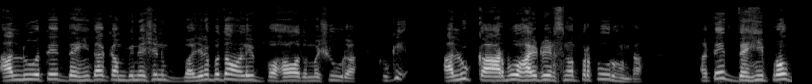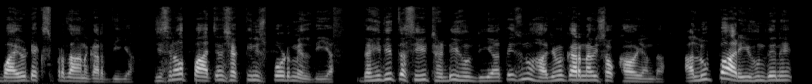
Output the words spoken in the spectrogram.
ਆਲੂ ਅਤੇ ਦਹੀਂ ਦਾ ਕੰਬੀਨੇਸ਼ਨ ਵਜਨ ਵਧਾਉਣ ਲਈ ਬਹੁਤ ਮਸ਼ਹੂਰ ਆ, ਕਿਉਂਕਿ ਆਲੂ ਕਾਰਬੋਹਾਈਡਰੇਟਸ ਨਾਲ ਭਰਪੂਰ ਹੁੰਦਾ। ਅਤੇ ਦਹੀਂ ਪ੍ਰੋਬਾਇਓਟਿਕਸ ਪ੍ਰਦਾਨ ਕਰਦੀ ਆ, ਜਿਸ ਨਾਲ ਪਾਚਨ ਸ਼ਕਤੀ ਨੂੰ ਸਪੋਰਟ ਮਿਲਦੀ ਆ। ਦਹੀਂ ਦੀ ਤਸੀਰ ਠੰਡੀ ਹੁੰਦੀ ਆ ਤੇ ਇਸ ਨੂੰ ਹਜਮ ਕਰਨਾ ਵੀ ਸੌਖਾ ਹੋ ਜਾਂਦਾ। ਆਲੂ ਭਾਰੀ ਹੁੰਦੇ ਨੇ,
